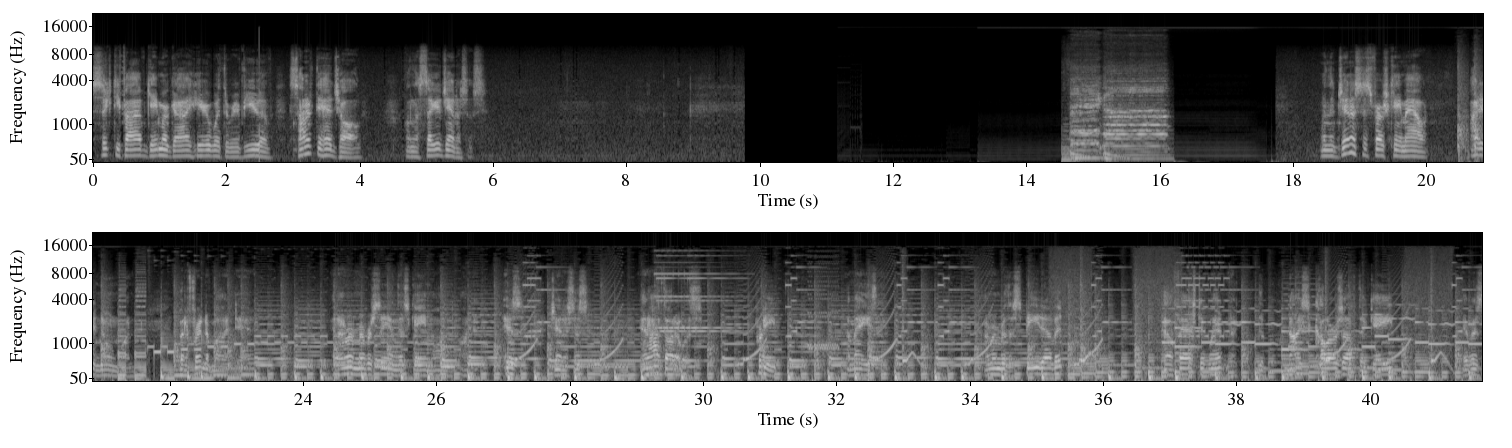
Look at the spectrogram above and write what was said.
65 Gamer Guy here with a review of Sonic the Hedgehog on the Sega Genesis. Sega! When the Genesis first came out, I didn't own one, but a friend of mine did. And I remember seeing this game on, on his Genesis, and I thought it was pretty amazing. I remember the speed of it, how fast it went, the, nice colors of the game. It was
